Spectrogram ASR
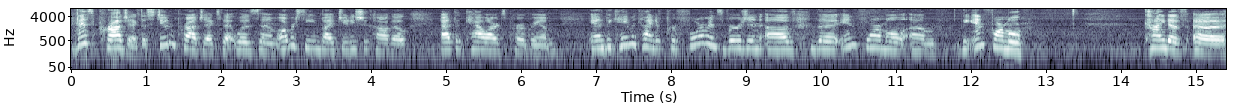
this project, a student project that was um, overseen by Judy Chicago at the CalArts program and became a kind of performance version of the informal, um, the informal kind of uh,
